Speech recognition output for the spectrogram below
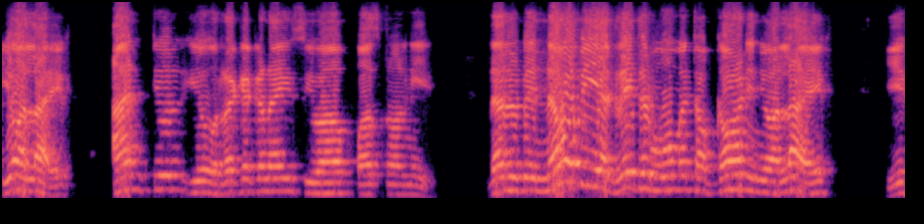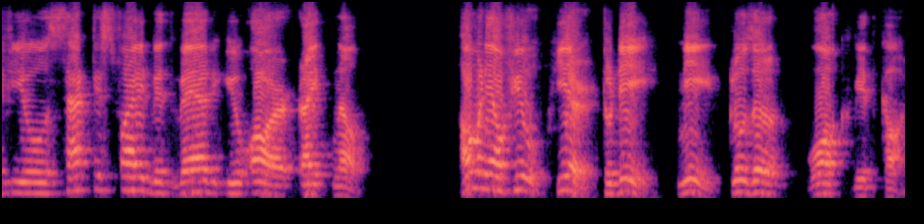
your life until you recognize your personal need. There will be never be a greater moment of God in your life if you satisfied with where you are right now. How many of you here today need closer walk with God?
